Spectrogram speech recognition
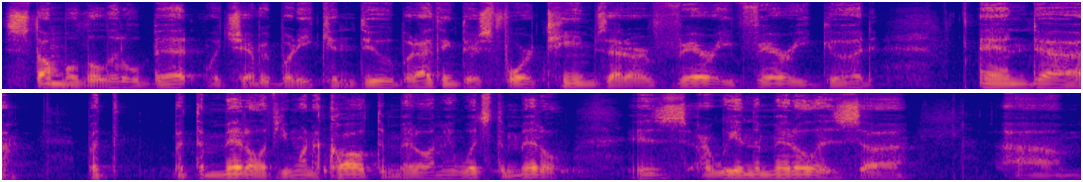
stumbled a little bit, which everybody can do, but I think there's four teams that are very, very good. And, uh, but, but the middle, if you want to call it the middle, I mean, what's the middle? Is, are we in the middle? Is, uh, um,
